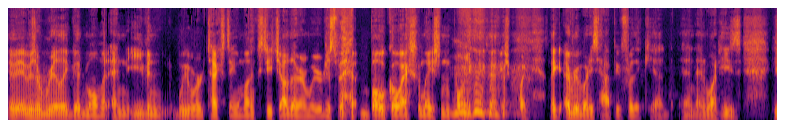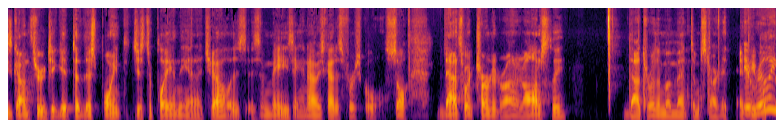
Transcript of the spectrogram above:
It, it was a really good moment, and even we were texting amongst each other, and we were just Boko exclamation point, exclamation point. like everybody's happy for the kid, and and what he's he's gone through to get to this point, just to play in the NHL is is amazing, and now he's got his first goal, so that's what turned it around, and honestly. That's where the momentum started. And it really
